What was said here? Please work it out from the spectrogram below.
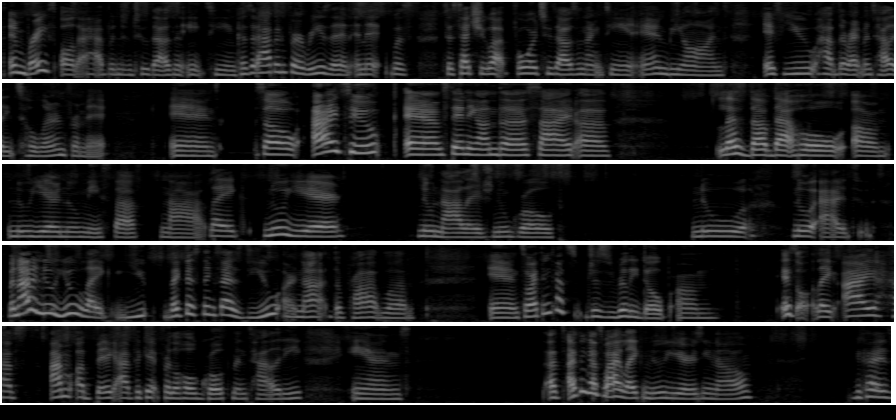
embrace all that happened in 2018 because it happened for a reason and it was to set you up for 2019 and beyond if you have the right mentality to learn from it. And so I too am standing on the side of let's dub that whole um, new year, new me stuff. Nah, like new year, new knowledge, new growth, new new attitude. But not a new you like you like this thing says you are not the problem. And so i think that's just really dope. Um it's like i have i'm a big advocate for the whole growth mentality. And that's i think that's why i like new year's you know? Because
